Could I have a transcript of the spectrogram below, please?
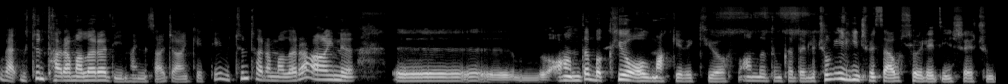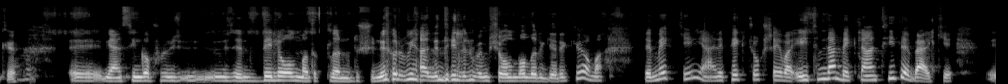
ve bütün taramalara diyeyim hani sadece anket değil bütün taramalara aynı e, anda bakıyor olmak gerekiyor anladığım kadarıyla. Çok ilginç mesela bu söylediğin şey çünkü. E, yani Singapur üzerinde deli olmadıklarını düşünüyorum yani delirmemiş olmaları gerekiyor ama demek ki yani pek çok şey var. Eğitimden beklentiyi de belki e,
